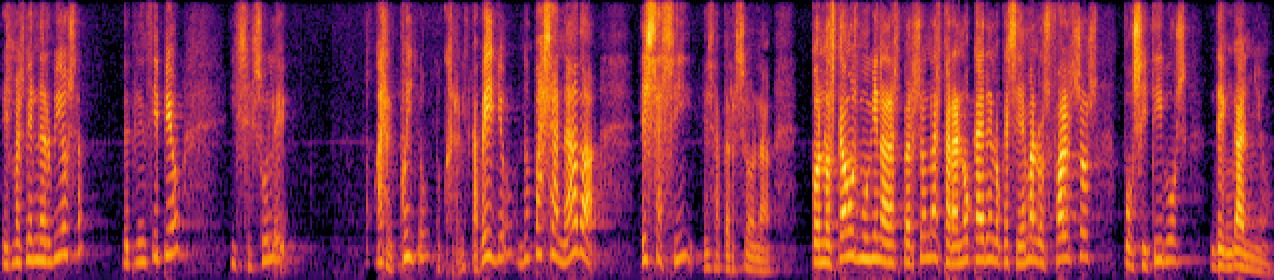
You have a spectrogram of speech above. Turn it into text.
es más bien nerviosa de principio y se suele tocar el cuello, tocar el cabello, no pasa nada. Es así esa persona. Conozcamos muy bien a las personas para no caer en lo que se llaman los falsos positivos de engaño.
